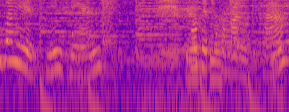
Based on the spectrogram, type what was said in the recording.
upamiętnić, więc foteczka Świetnie. malutka.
